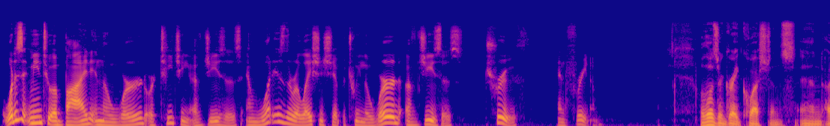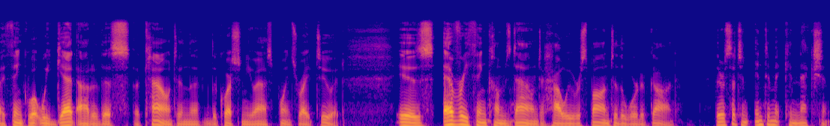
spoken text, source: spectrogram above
What does it mean to abide in the word or teaching of Jesus, and what is the relationship between the word of Jesus, truth, and freedom? Well, those are great questions. And I think what we get out of this account, and the, the question you asked points right to it, is everything comes down to how we respond to the Word of God. There is such an intimate connection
